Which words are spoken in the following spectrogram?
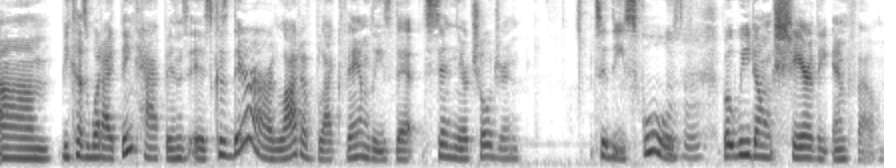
Um, because what I think happens is because there are a lot of black families that send their children to these schools, mm-hmm. but we don't share the info.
